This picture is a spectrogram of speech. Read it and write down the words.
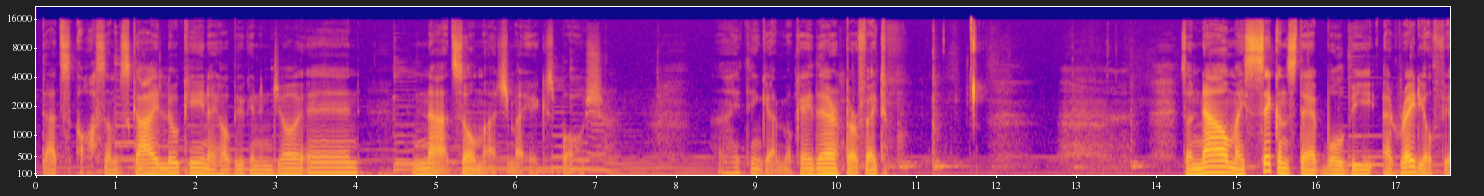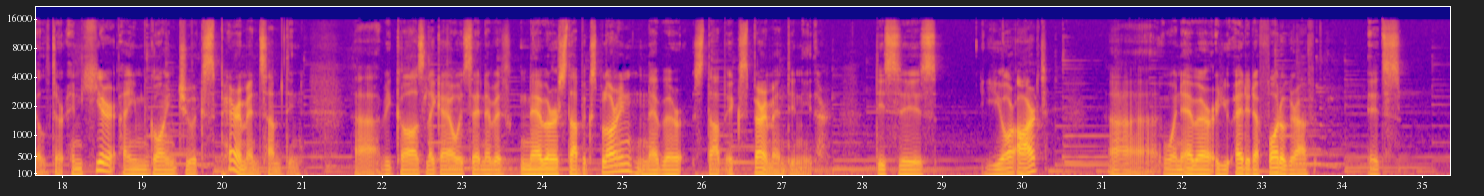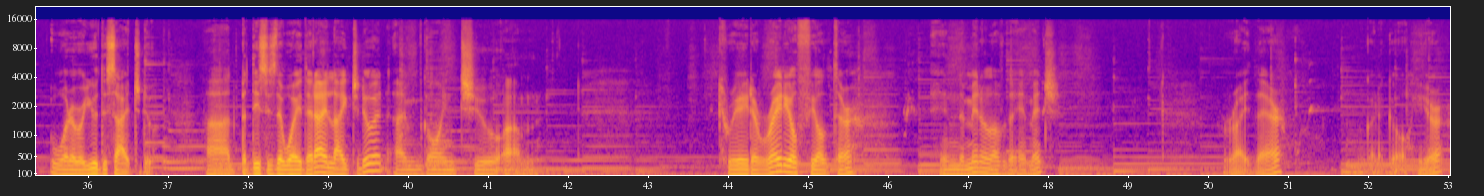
that's awesome. Sky looking I hope you can enjoy. And not so much my exposure. I think I'm okay there. Perfect. So now my second step will be a radial filter. And here I'm going to experiment something. Uh, because like I always said never never stop exploring never stop experimenting either. This is your art uh, whenever you edit a photograph it's whatever you decide to do. Uh, but this is the way that I like to do it. I'm going to um, create a radial filter in the middle of the image. Right there. I'm gonna go here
